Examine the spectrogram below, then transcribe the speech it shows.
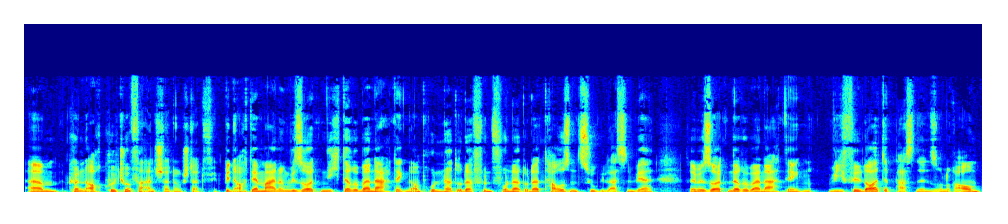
Ähm, können auch Kulturveranstaltungen stattfinden. Bin auch der Meinung, wir sollten nicht darüber nachdenken, ob 100 oder 500 oder 1000 zugelassen werden, sondern wir sollten darüber nachdenken, wie viele Leute passen in so einen Raum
